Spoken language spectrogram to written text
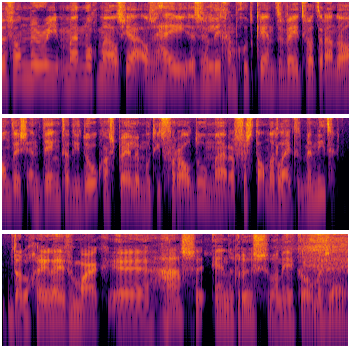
van Murray. Maar nogmaals, ja, als hij zijn lichaam goed kent... weet wat er aan de hand is en denkt dat hij door kan spelen... moet hij het vooral doen. Maar verstandig lijkt het me niet. Dan nog heel even, Mark. Uh, Haase en Rus, wanneer komen zij?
